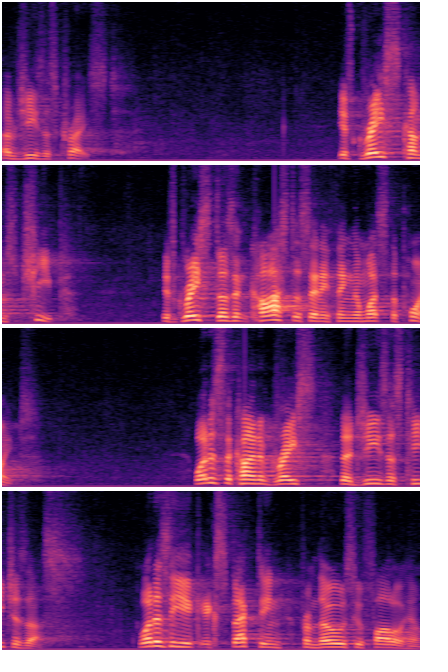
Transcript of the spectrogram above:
of Jesus Christ. If grace comes cheap, if grace doesn't cost us anything, then what's the point? What is the kind of grace that Jesus teaches us? What is he expecting from those who follow him?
